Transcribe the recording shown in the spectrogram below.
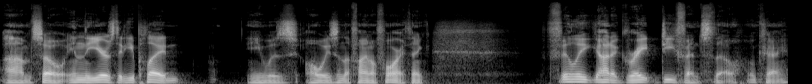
Um, so in the years that he played, he was always in the Final Four, I think. Philly got a great defense, though. Okay.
